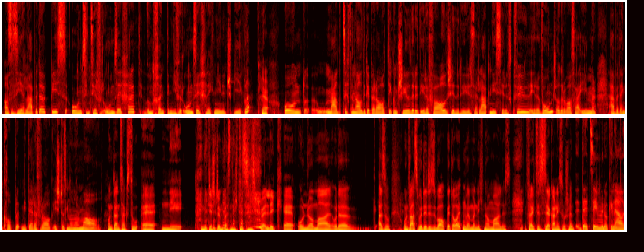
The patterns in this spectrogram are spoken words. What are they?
Also sie erleben etwas und sind sehr verunsichert und können dann die Verunsicherung nie nicht spiegeln. Ja. Und äh, meldet sich dann halt in der Beratung und schildert ihren Fall, schildert ihr Erlebnis, ihr Gefühl, ihren Wunsch oder was auch immer, eben dann koppelt mit dieser Frage, ist das noch normal? Und dann sagst du, äh, nee, mit dir stimmt was nicht, das ist völlig äh, unnormal oder also und was würde das überhaupt bedeuten, wenn man nicht normal ist? Vielleicht ist es ja gar nicht so schlimm. Dort sind wir noch genau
